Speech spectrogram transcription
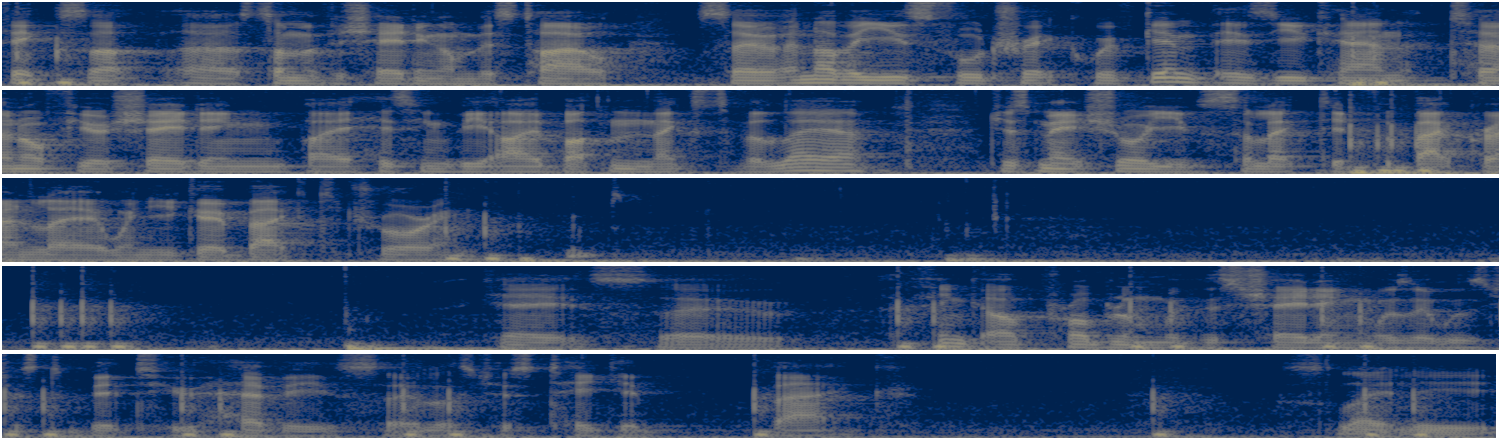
fix up uh, some of the shading on this tile. So another useful trick with GIMP is you can turn off your shading by hitting the eye button next to the layer. Just make sure you've selected the background layer when you go back to drawing. Okay, so I think our problem with this shading was it was just a bit too heavy, so let's just take it back slightly.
